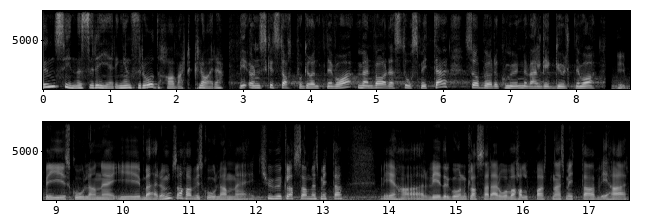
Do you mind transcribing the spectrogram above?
Hun synes regjeringens råd har vært klare. Vi ønsket start på grønt nivå, men var det stor smitte, så burde kommunene velge gult nivå. I skolene i Bærum så har vi skoler med 20 klasser med smitta. Vi har videregående klasser der over halvparten er smitta. Vi har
